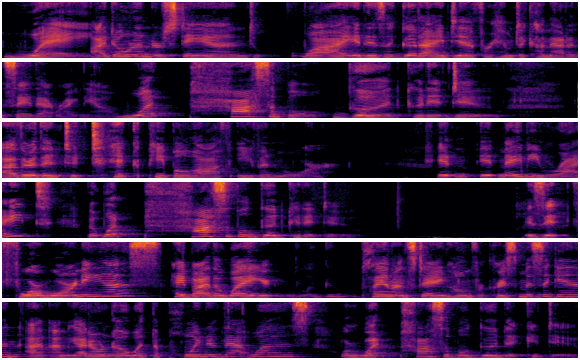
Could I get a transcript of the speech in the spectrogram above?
way i don't understand why it is a good idea for him to come out and say that right now what possible good could it do other than to tick people off even more it, it may be right but what possible good could it do? Is it forewarning us? Hey, by the way, you plan on staying home for Christmas again? I, I mean, I don't know what the point of that was or what possible good it could do.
